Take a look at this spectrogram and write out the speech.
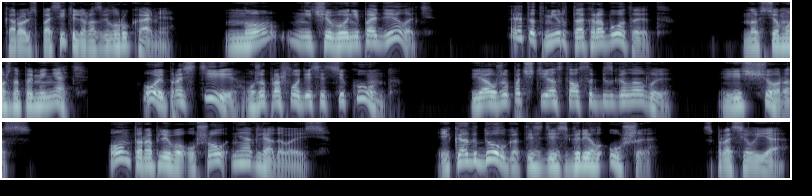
Король-спаситель развел руками. Но ничего не поделать. Этот мир так работает. Но все можно поменять. «Ой, прости, уже прошло десять секунд. Я уже почти остался без головы. Еще раз». Он торопливо ушел, не оглядываясь. «И как долго ты здесь грел уши?» — спросил я.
